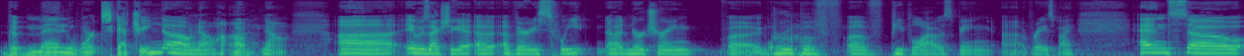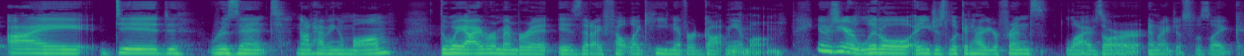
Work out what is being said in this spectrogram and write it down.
the men weren't sketchy. No, no, uh-uh, Oh. no. Uh, it was actually a, a very sweet, uh, nurturing uh, group of of people I was being uh, raised by, and so I did resent not having a mom. The way I remember it is that I felt like he never got me a mom. You know, when you're little and you just look at how your friends' lives are, and I just was like,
